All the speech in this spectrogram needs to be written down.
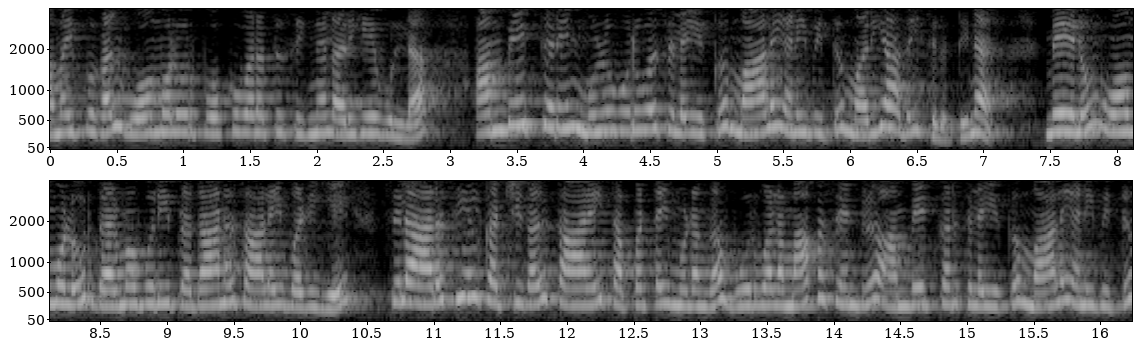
அமைப்புகள் ஓமலூர் போக்குவரத்து சிக்னல் அருகே உள்ள அம்பேத்கரின் முழு உருவ சிலைக்கு மாலை அணிவித்து மரியாதை செலுத்தினர். மேலும் ஓமலூர் தர்மபுரி பிரதான சாலை வழியே சில அரசியல் கட்சிகள் தாரை தப்பட்டை முடங்க ஊர்வலமாக சென்று அம்பேத்கர் சிலைக்கு மாலை அணிவித்து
